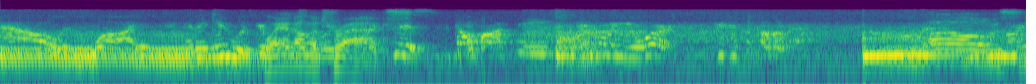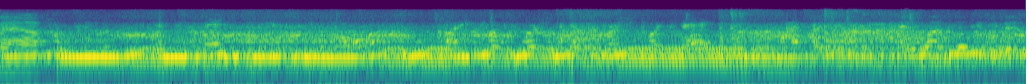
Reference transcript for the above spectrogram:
How and why, and end with your Land on the tracks. Like this. Don't mock me. You're you work. You're just another ass. Oh, snap. Why do you think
